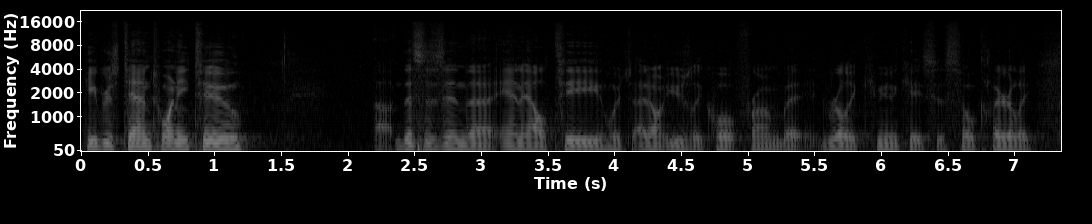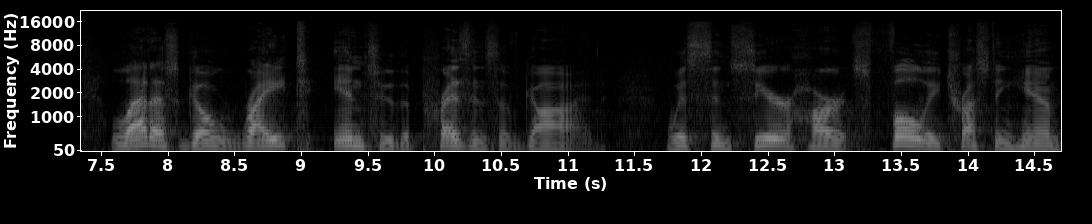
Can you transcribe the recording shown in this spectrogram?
Hebrews 10 22. Uh, this is in the NLT, which I don't usually quote from, but it really communicates this so clearly. Let us go right into the presence of God with sincere hearts, fully trusting Him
